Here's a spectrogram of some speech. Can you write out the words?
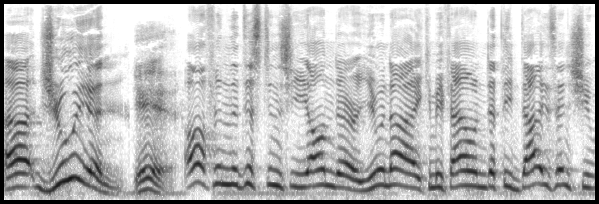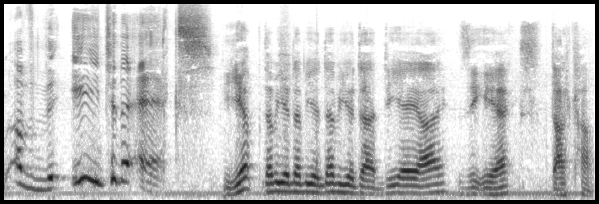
Uh, Julian! Yeah. Off in the distance yonder, you and I can be found at the Daizenshuu of the E to the X. Yep. www.daizex.com.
